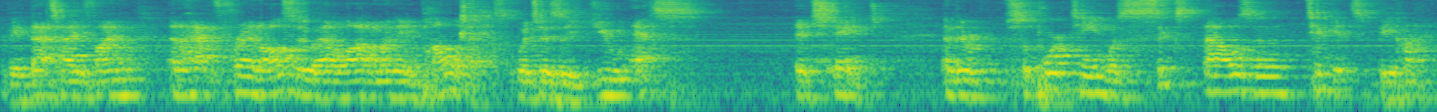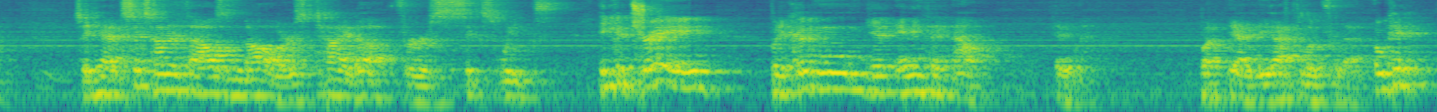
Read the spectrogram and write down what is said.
I mean, that's how you find them. And I have a friend also who had a lot of money in Poloniex, which is a US exchange. And their support team was 6,000 tickets behind. So he had $600,000 tied up for six weeks. He could trade, but he couldn't get anything out. Anyway. But yeah, you have to look for that. Okay,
